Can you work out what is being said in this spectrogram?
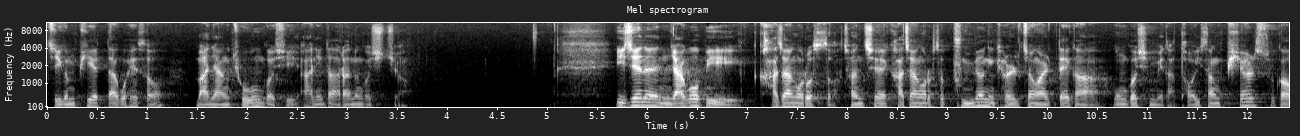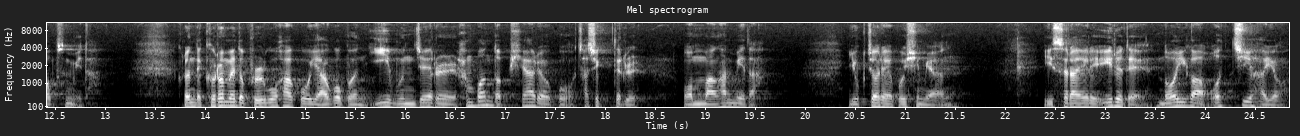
지금 피했다고 해서 마냥 좋은 것이 아니다라는 것이죠. 이제는 야곱이 가장으로서 전체의 가장으로서 분명히 결정할 때가 온 것입니다. 더 이상 피할 수가 없습니다. 그런데 그럼에도 불구하고 야곱은 이 문제를 한 번 더 피하려고 자식들을 원망합니다. 6절에 보시면 이스라엘이 이르되 너희가 어찌하여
